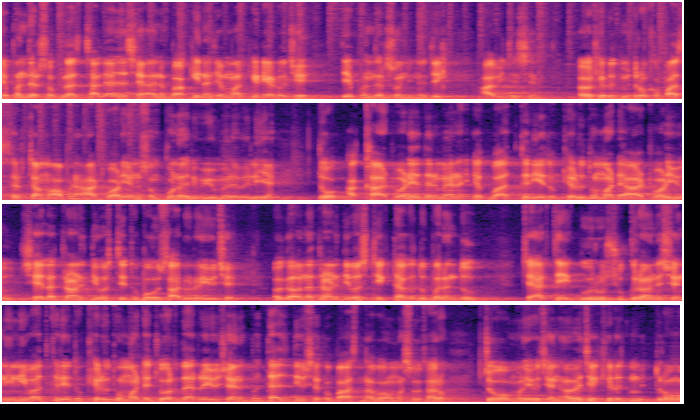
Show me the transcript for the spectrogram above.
તે પંદરસો પ્લસ ચાલ્યા જશે અને બાકીના જે માર્કેટ યાર્ડો છે તે પંદરસોની નજીક આવી જશે. હવે ખેડૂત મિત્રો, કપાસ ચર્ચામાં આપણે અઠવાડિયાનું સંપૂર્ણ રિવ્યૂ મેળવી લઈએ તો આખા અઠવાડિયા દરમિયાન એક વાત કરીએ તો ખેડૂતો માટે આ અઠવાડિયું છેલ્લા ત્રણ દિવસથી તો બહુ સારું રહ્યું છે. અગાઉના ત્રણ દિવસ ઠીકઠાક હતું, પરંતુ જ્યારથી ગુરુ, શુક્ર અને શનિની વાત કરીએ તો ખેડૂતો માટે જોરદાર રહ્યું છે અને બધા જ દિવસે કપાસના ભાવમાં સુધારો જોવા મળ્યો છે. અને હવે જે ખેડૂત મિત્રો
